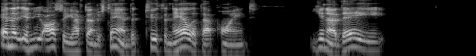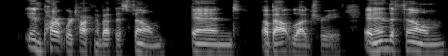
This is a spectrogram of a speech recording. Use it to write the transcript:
And and you also you have to understand that tooth and nail at that point, you know, they, in part, we're talking about this film and about luxury, and in the film,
